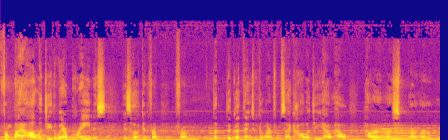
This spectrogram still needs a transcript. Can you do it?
from biology, the way our brain is, is hooked, and from, from the, the good things we can learn from psychology, how, how, how our, our, our, our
